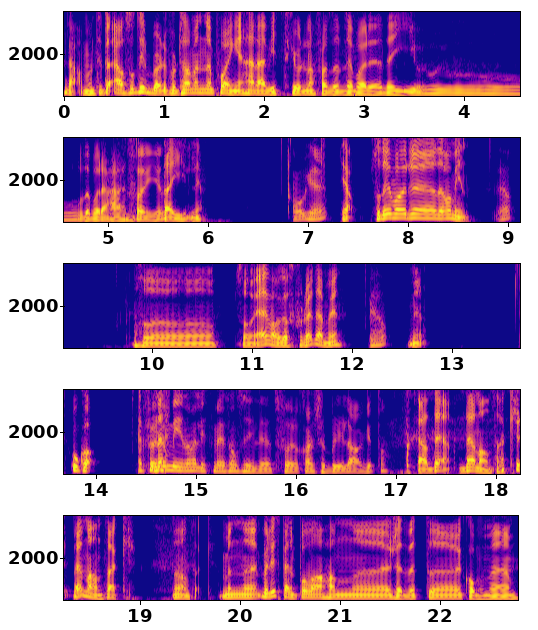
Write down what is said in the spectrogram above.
Ja, men er også tilbørlig for det, men poenget her er hvitt gull, for det, det bare det gir jo Det bare er Fargen. deilig. Ok. Ja, så det var, det var min. Ja. Så, så jeg var ganske fornøyd, jeg, min. Ja. Ok. Jeg føler Nest- mine har litt mer sannsynlighet for å kanskje bli laget, da. Ja, det, det er en annen sak. Det er en annen sak. En annen sak. Men uh, veldig spent på hva han uh, Jedvet uh, kommer med eh,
